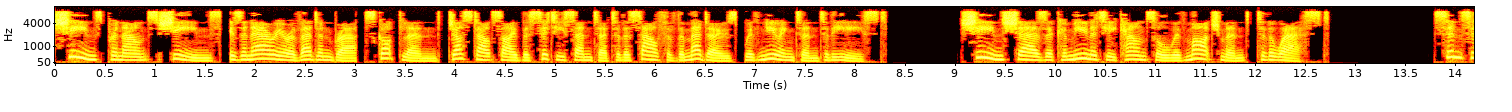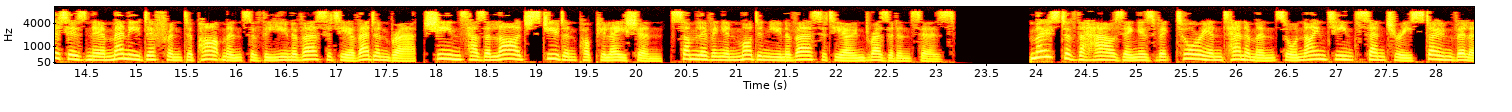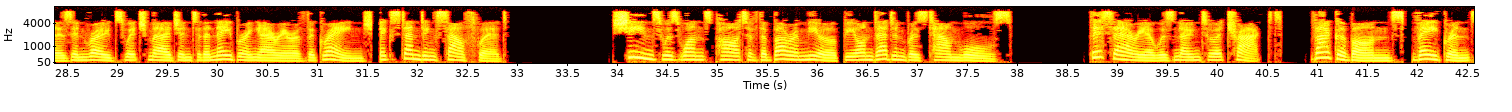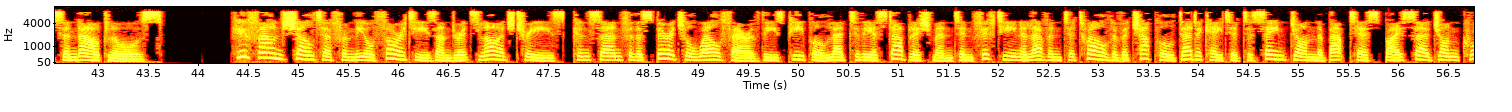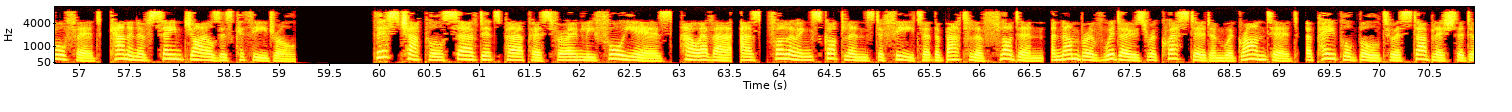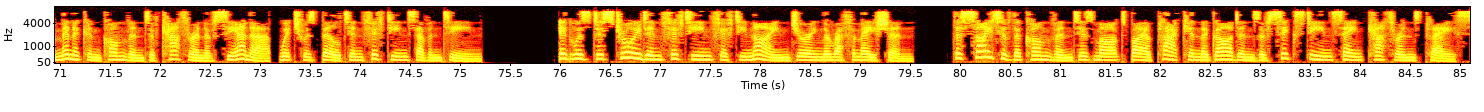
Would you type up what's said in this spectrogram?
Sciennes pronounced Sheens, is an area of Edinburgh, Scotland, just outside the city centre to the south of the Meadows, with Newington to the east. Sciennes shares a community council with Marchmont, to the west. Since it is near many different departments of the University of Edinburgh, Sciennes has a large student population, some living in modern university-owned residences. Most of the housing is Victorian tenements or 19th-century stone villas in roads which merge into the neighbouring area of the Grange, extending southward. Sciennes was once part of the Burgh Muir beyond Edinburgh's town walls. This area was known to attract "...vagabonds, vagrants and outlaws." Who found shelter from the authorities under its large trees. Concern for the spiritual welfare of these people led to the establishment in 1511–12 of a chapel dedicated to St. John the Baptist by Sir John Crawford, canon of St. Giles's Cathedral. This chapel served its purpose for only four years, however, as, following Scotland's defeat at the Battle of Flodden, a number of widows requested and were granted, a papal bull to establish the Dominican convent of Catherine of Siena, which was built in 1517. It was destroyed in 1559 during the Reformation. The site of the convent is marked by a plaque in the gardens of 16 St. Catherine's Place.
